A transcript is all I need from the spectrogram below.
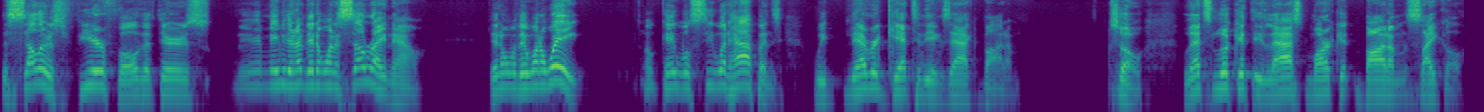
the seller's fearful that there's eh, maybe they're not they don't want to sell right now. They don't they want to wait. Okay, we'll see what happens. We never get to the exact bottom. So let's look at the last market bottom cycle.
